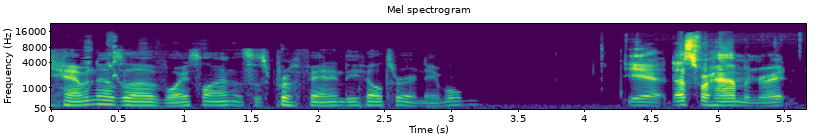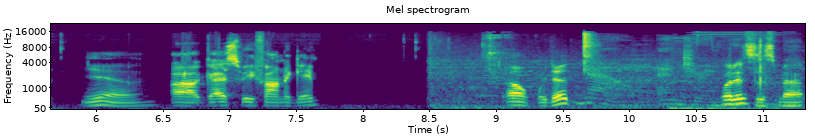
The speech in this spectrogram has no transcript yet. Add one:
Hammond has a voice line that says profanity filter enabled. Yeah, that's for Hammond, right? Yeah. Uh, guys, we found a game. Oh, we did. What is this map?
